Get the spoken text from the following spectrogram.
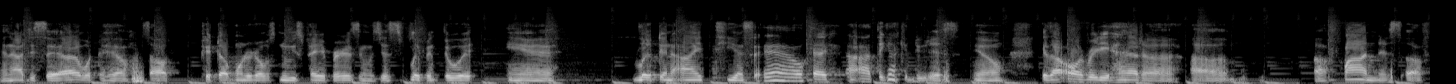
and I just said, "Oh, what the hell?" So I picked up one of those newspapers and was just flipping through it and looked into IT and said, "Yeah, okay, I, I think I can do this," you know, because I already had a, a, a fondness of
